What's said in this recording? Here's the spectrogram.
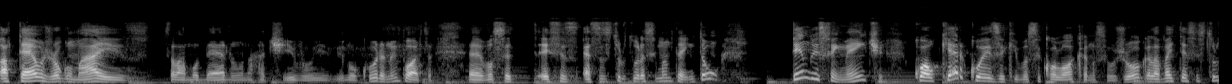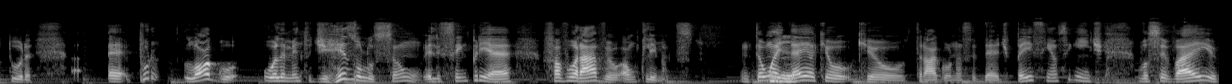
até o jogo mais sei lá, moderno, narrativo e, e loucura, não importa. É, você, esses, essas estruturas se mantêm. Então, Tendo isso em mente, qualquer coisa que você coloca no seu jogo, ela vai ter essa estrutura. É, por, logo, o elemento de resolução, ele sempre é favorável a um clímax. Então uhum. a ideia que eu, que eu trago nessa ideia de pacing é o seguinte: você vai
